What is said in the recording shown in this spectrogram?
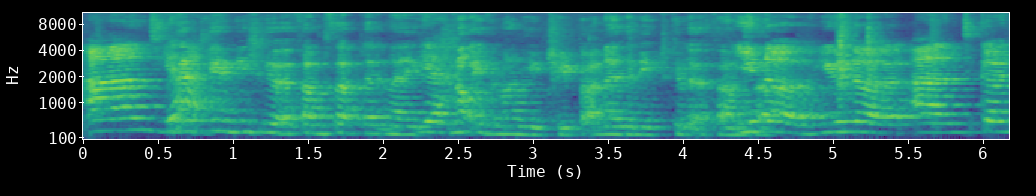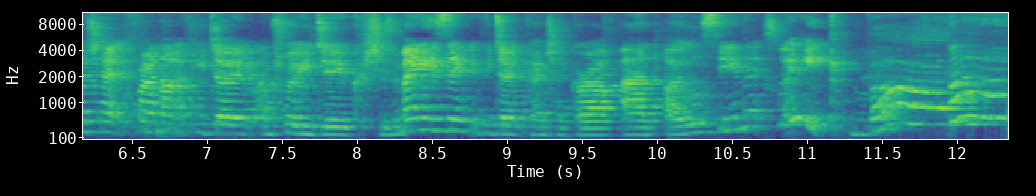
And yeah. They do need to give it a thumbs up, don't they? Yeah. Not even on YouTube, but I know they need to give it a thumbs You up. You know, you know, and go and check Fran out if you don't. I'm sure you do because she's amazing. If you don't, go and check her out, and I will see you next week. Bye. Bye.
